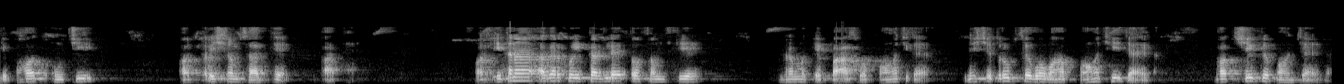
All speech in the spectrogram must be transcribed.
ये बहुत ऊँची और परिश्रम साध्य बात है। और इतना अगर कोई कर ले तो समझिए, ब्रह्म के पास वो पहुँच गया। निश्चित रूप से वो वहाँ पहुँच ही जाएगा। बहुत शीघ्र पहुँच जाएगा।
